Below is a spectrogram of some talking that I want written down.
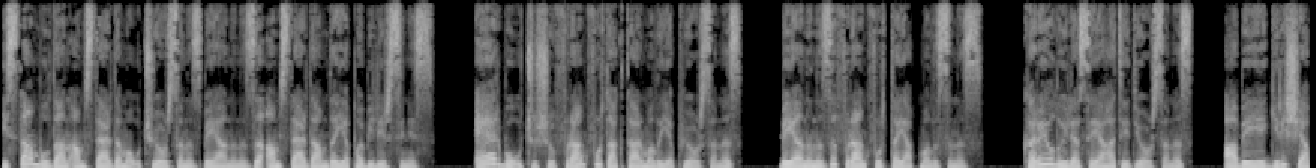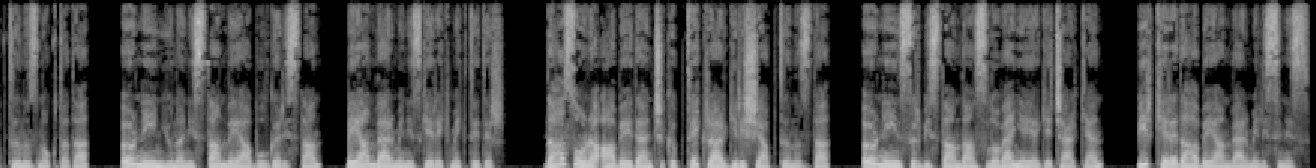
İstanbul'dan Amsterdam'a uçuyorsanız beyanınızı Amsterdam'da yapabilirsiniz. Eğer bu uçuşu Frankfurt aktarmalı yapıyorsanız, beyanınızı Frankfurt'ta yapmalısınız. Karayoluyla seyahat ediyorsanız, AB'ye giriş yaptığınız noktada, örneğin Yunanistan veya Bulgaristan, beyan vermeniz gerekmektedir. Daha sonra AB'den çıkıp tekrar giriş yaptığınızda, örneğin Sırbistan'dan Slovenya'ya geçerken, bir kere daha beyan vermelisiniz.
